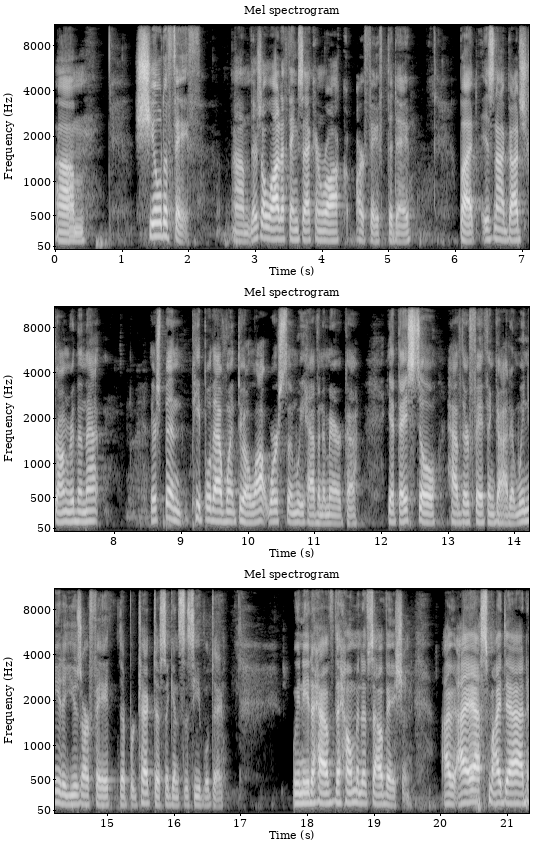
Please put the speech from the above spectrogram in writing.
um, shield of faith. Um, there's a lot of things that can rock our faith today, but is not God stronger than that? There's been people that went through a lot worse than we have in America, yet they still have their faith in God, and we need to use our faith to protect us against this evil day we need to have the helmet of salvation. I, asked my dad,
